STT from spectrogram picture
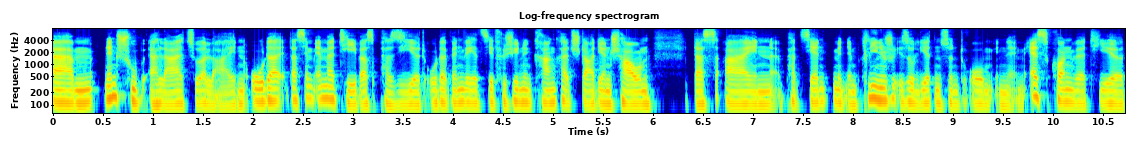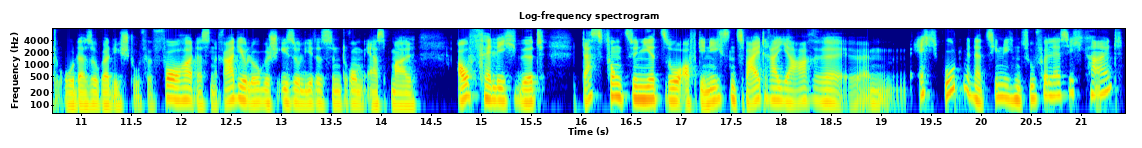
ähm, 'nen Schub zu erleiden oder dass im MRT was passiert oder wenn wir jetzt die verschiedenen Krankheitsstadien schauen, dass ein Patient mit einem klinisch isolierten Syndrom in 'ne MS konvertiert oder sogar die Stufe vorher, dass ein radiologisch isoliertes Syndrom erstmal auffällig wird. Das funktioniert so auf die nächsten 2 3 Jahre, ähm, echt gut mit einer ziemlichen Zuverlässigkeit.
